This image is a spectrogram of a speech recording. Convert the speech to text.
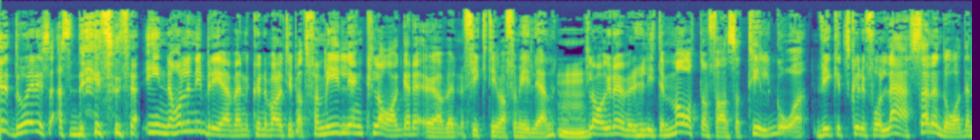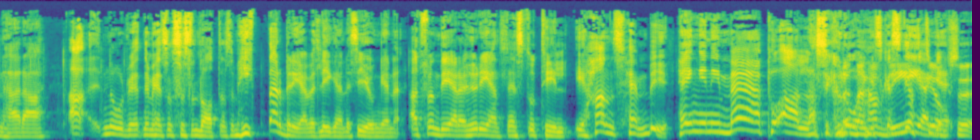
då är det så, alltså det är så, innehållen i breven kunde vara typ att familjen klagade över, den fiktiva familjen, klagade över hur lite mat de fanns att tillgå, vilket skulle få läsaren då, den här ah, nordvietnamesiska soldaten som hittar brevet liggandes i djungeln att fundera hur det egentligen stod till i hans hemby. Hänger ni med på alla psykologiska men han vet steg? ju också,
